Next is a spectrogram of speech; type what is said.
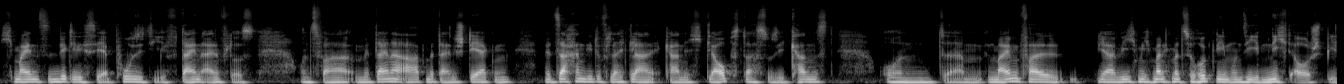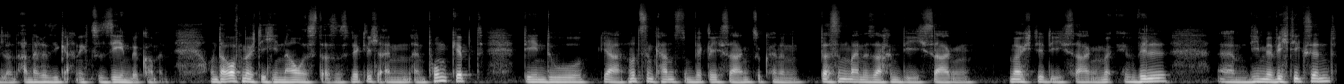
ich meine es wirklich sehr positiv, dein Einfluss. Und zwar mit deiner Art, mit deinen Stärken, mit Sachen, die du vielleicht gar nicht glaubst, dass du sie kannst und ähm, in meinem Fall, ja, wie ich mich manchmal zurücknehme und sie eben nicht ausspiele und andere sie gar nicht zu sehen bekommen. Und darauf möchte ich hinaus, dass es wirklich einen, einen Punkt gibt, den du ja, nutzen kannst, um wirklich sagen zu können, das sind meine Sachen, die ich sagen möchte, die ich sagen will, ähm, die mir wichtig sind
